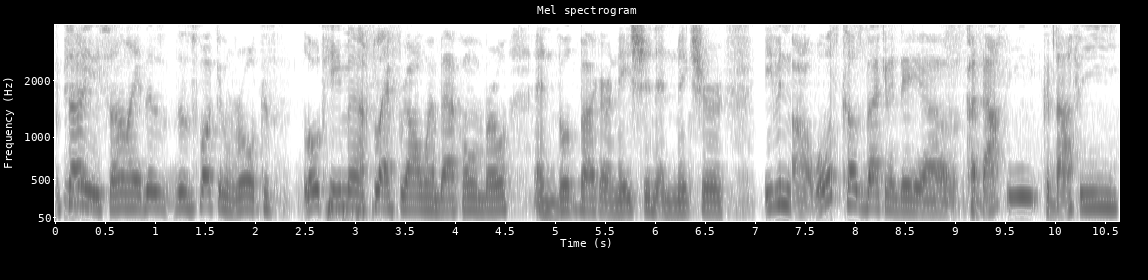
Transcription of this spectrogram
I'm telling you, son, like this this fucking role, cause low key, man, I feel like if we all went back home, bro, and built back our nation and make sure, even uh, what was Cuz back in the day, uh, Gaddafi, Gaddafi,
